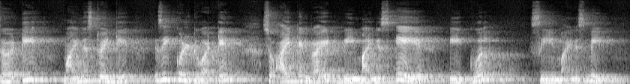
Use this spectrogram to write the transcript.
30 minus 20 is equal to a 10. So I can write B minus A equal C minus B.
